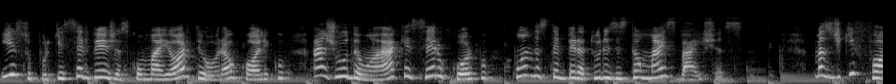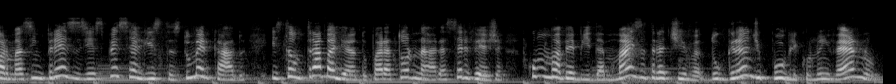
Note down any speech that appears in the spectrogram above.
Isso porque cervejas com maior teor alcoólico ajudam a aquecer o corpo quando as temperaturas estão mais baixas. Mas de que forma as empresas e especialistas do mercado estão trabalhando para tornar a cerveja como uma bebida mais atrativa do grande público no inverno?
